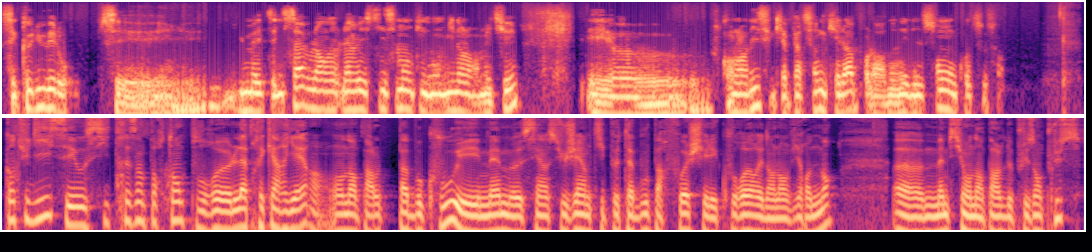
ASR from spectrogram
c'est que du vélo. C'est ils mettent, ils savent l'investissement qu'ils ont mis dans leur métier. Et euh, ce qu'on leur dit, c'est qu'il y a personne qui est là pour leur donner des leçons ou quoi que ce soit. Quand tu dis c'est aussi très important pour l'après-carrière, on n'en parle pas beaucoup et même c'est un sujet un petit peu tabou parfois chez les coureurs et dans l'environnement. Euh, même si on en parle de plus en plus.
